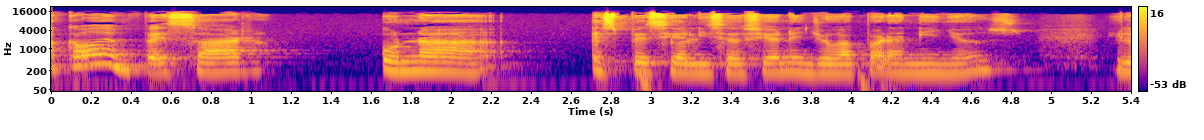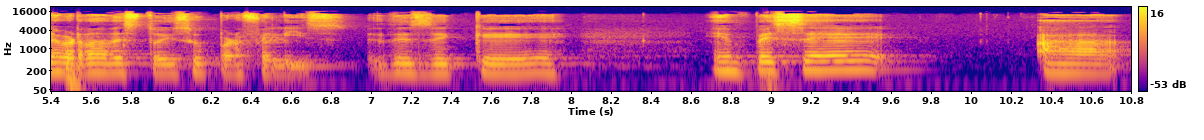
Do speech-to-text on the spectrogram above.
Acabo de empezar una especialización en yoga para niños y la verdad estoy súper feliz. Desde que empecé a,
